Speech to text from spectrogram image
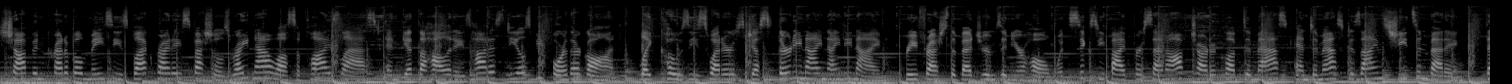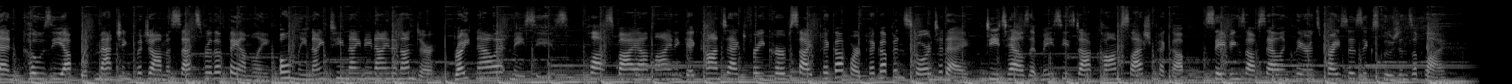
Shop incredible Macy's Black Friday specials right now while supplies last and get the holidays' hottest deals before they're gone. Like cozy sweaters, just $39.99. Refresh the bedrooms in your home with 65% off Charter Club Damask and Damask Designs sheets and bedding. Then cozy up with matching pajama sets for the family, only $19.99 and under. Right now at Macy's. Plus, buy online and get contact-free curbside pickup or pickup in store today. Details at Macy's.com slash pickup. Savings off sale and clearance prices, exclusions apply.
